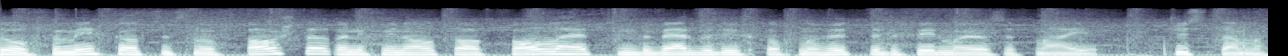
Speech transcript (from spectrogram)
So, für mich geht es jetzt noch auf die Baustelle. Wenn euch mein Alltag gefallen hat, dann bewerbt euch doch noch heute bei der Firma Josef Meyer. Tschüss zusammen.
